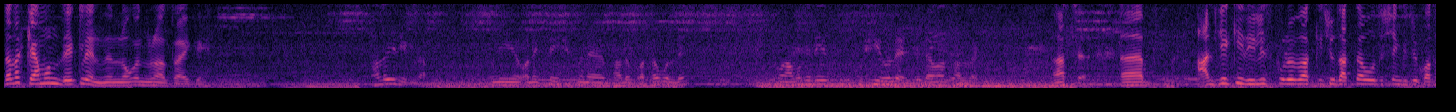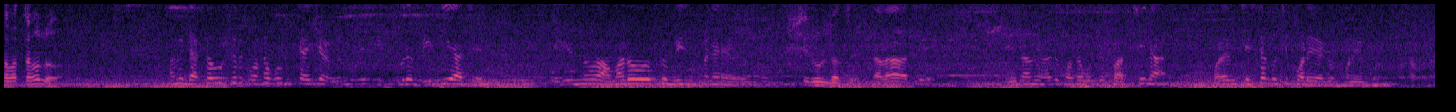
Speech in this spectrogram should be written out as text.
দাদা কেমন দেখলেন নগেন্দ্রনাথ রায়কে? ভালোই দেখলাম। উনি অনেকটাই মানে ভালো কথা বললেন এবং আমাকে দিয়ে খুশি হলেন যেটা আমার ভালো লাগে আচ্ছা আজকে কি রিলিজ করবে বা কিছু ডাক্তারবাবুদের সঙ্গে কিছু কথাবার্তা হলো? আমি ডাক্তারবাবুর সাথে কথা বলতে চাইছিলাম কিন্তু পুরো বিজি আছে এই জন্য আমারও একটু মানে শিডিউলড আছে, তারা আছে এই আমি হয়তো কথা বলতে পারছি না পরে আমি চেষ্টা করছি পরে একটু ফোনে কথা বলার।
